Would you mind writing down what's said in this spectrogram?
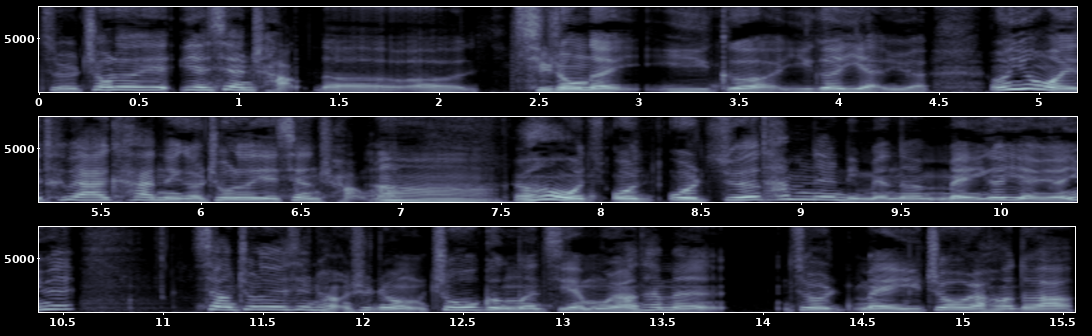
就是周六夜宴现场的呃其中的一个一个演员，然后因为我也特别爱看那个周六夜现场嘛，嗯然后我我我觉得他们那里面的每一个演员，因为像周六夜现场是这种周更的节目，然后他们就是每一周然后都要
